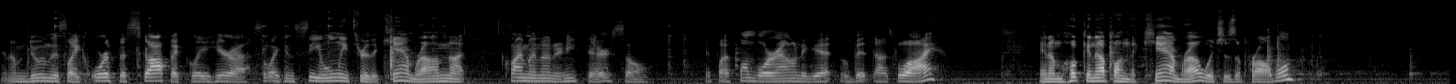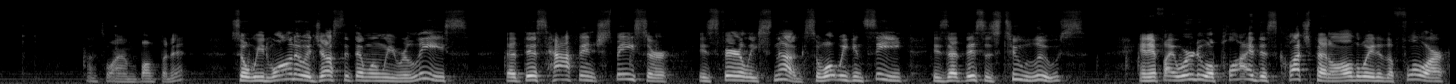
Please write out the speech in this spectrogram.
and I'm doing this like orthoscopically here uh, so I can see only through the camera. I'm not climbing underneath there, so if I fumble around to get a bit, that's why and I'm hooking up on the camera, which is a problem. That's why I'm bumping it. So we'd want to adjust it then when we release that this half inch spacer is fairly snug. So what we can see is that this is too loose. And if I were to apply this clutch pedal all the way to the floor,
